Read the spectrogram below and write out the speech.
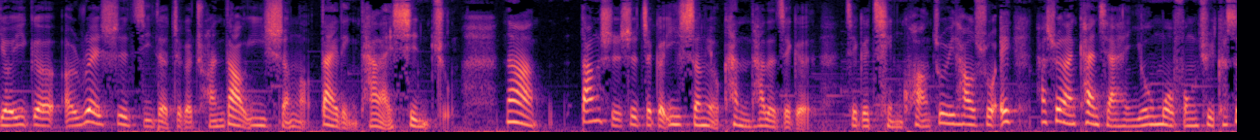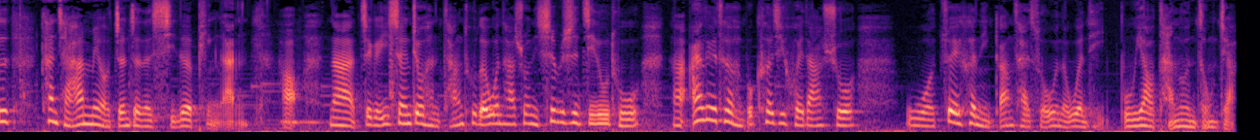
有一个呃瑞士籍的这个传道医生哦，带领他来信主。那当时是这个医生有看他的这个这个情况，注意到说，诶，他虽然看起来很幽默风趣，可是看起来他没有真正的喜乐平安。好，那这个医生就很唐突的问他说：“你是不是基督徒？”那艾略特很不客气回答说：“我最恨你刚才所问的问题，不要谈论宗教。”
